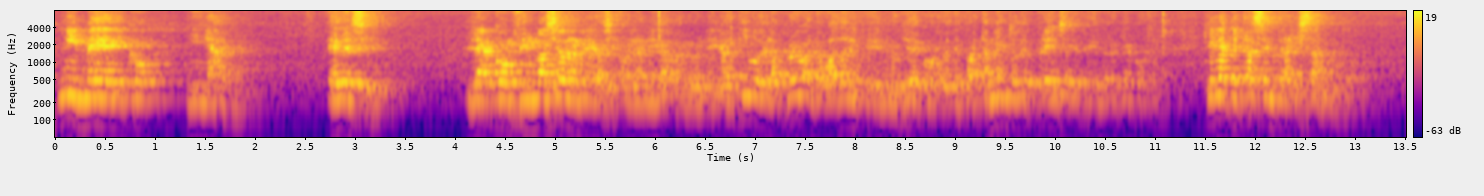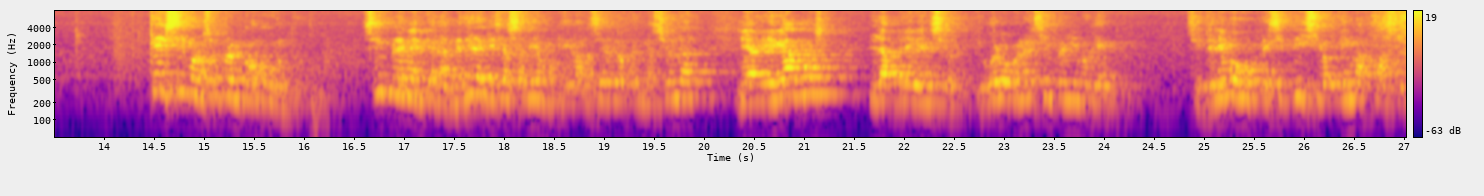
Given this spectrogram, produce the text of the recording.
ni médico, ni nadie. Es decir, la confirmación o lo negativo de la prueba lo va a dar Epidemiología de Córdoba, el Departamento de Prensa de Epidemiología de Córdoba que es la que está centralizando todo. ¿Qué hicimos nosotros en conjunto? Simplemente a las medidas que ya sabíamos que iban a ser de orden nacional, le agregamos la prevención. Y vuelvo a poner siempre el mismo ejemplo. Si tenemos un precipicio, es más fácil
